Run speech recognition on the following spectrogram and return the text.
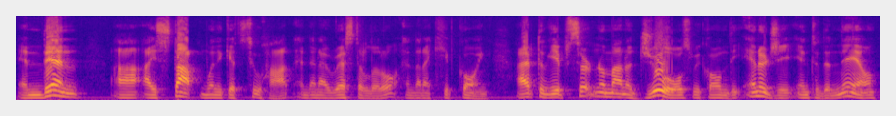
And then uh, I stop when it gets too hot and then I rest a little and then I keep going. I have to give certain amount of joules, we call them the energy, into the nail.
